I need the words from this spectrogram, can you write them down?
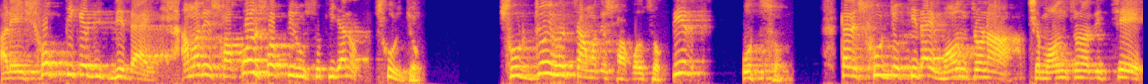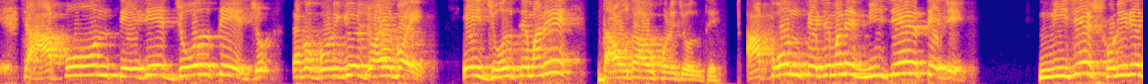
আর এই শক্তিকে দিয়ে দেয় আমাদের সকল শক্তির উৎস কি জানো? সূর্য। সূর্যই হচ্ছে আমাদের সকল শক্তির উৎস। তাহলে সূর্য কি দেয়? মন্ত্রণা। সে মন্ত্রণা দিচ্ছে যে আপন তেজে জ্বলতে দেখো বর্গীয় জয়ে বয়ে। এই জ্বলতে মানে দাও দাও করে জ্বলতে। আপন তেজে মানে নিজের তেজে। নিজের শরীরের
